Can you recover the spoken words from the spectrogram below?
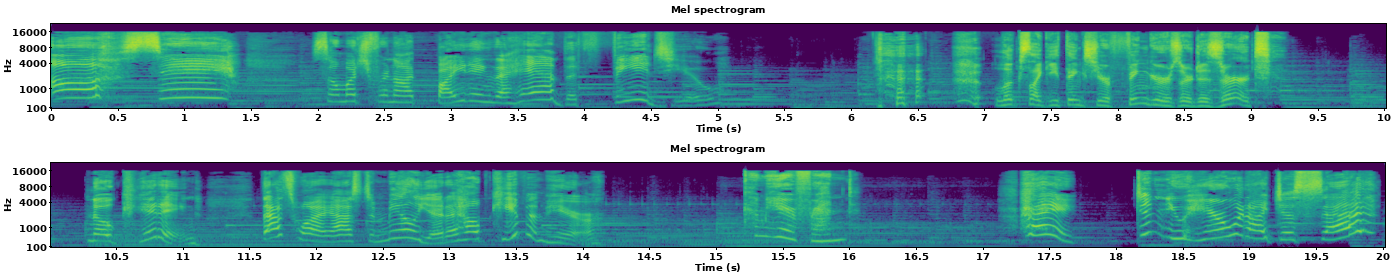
Ah, see? So much for not biting the hand that feeds you. Looks like he thinks your fingers are dessert. No kidding. That's why I asked Amelia to help keep him here. Come here, friend. Hey, didn't you hear what I just said?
